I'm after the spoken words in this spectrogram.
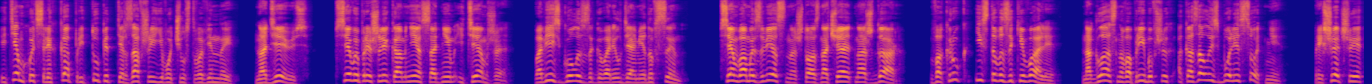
и тем хоть слегка притупит терзавшие его чувство вины. «Надеюсь, все вы пришли ко мне с одним и тем же», во весь голос заговорил Диомедов сын. «Всем вам известно, что означает наш дар». Вокруг истово закивали. На глаз новоприбывших оказалось более сотни. Пришедшие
